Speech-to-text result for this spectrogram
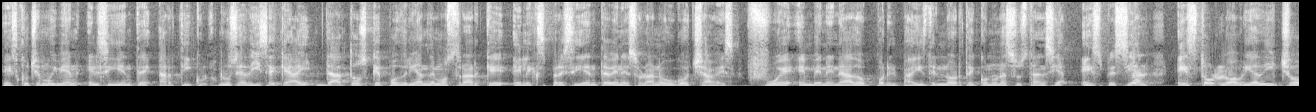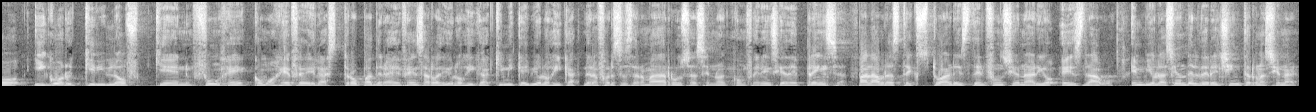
Escuchen muy bien el siguiente artículo. Rusia dice que hay datos que podrían demostrar que el expresidente venezolano Hugo Chávez fue envenenado por el país del norte con una sustancia especial. Esto lo habría dicho Igor Kirillov, quien funge como jefe de las tropas de la defensa radiológica, química y biológica de las Fuerzas Armadas rusas en una conferencia de prensa. Palabras textuales del funcionario eslavo. En violación del derecho internacional,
